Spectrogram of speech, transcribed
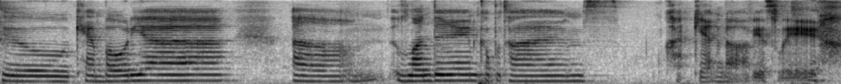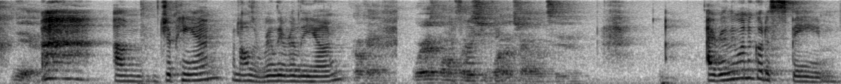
to Cambodia, um, London a couple times, Canada, obviously, Yeah. um, Japan when I was really, really young. Okay. Where's one That's place you want to travel to? I really want to go to Spain.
